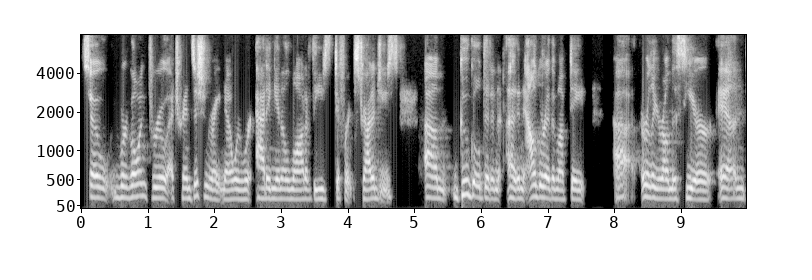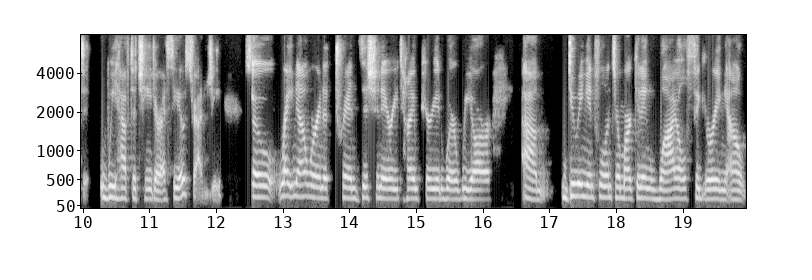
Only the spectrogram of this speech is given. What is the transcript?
So we're going through a transition right now where we're adding in a lot of these different strategies. Um, Google did an, an algorithm update uh, earlier on this year, and we have to change our SEO strategy. So right now we're in a transitionary time period where we are um, doing influencer marketing while figuring out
